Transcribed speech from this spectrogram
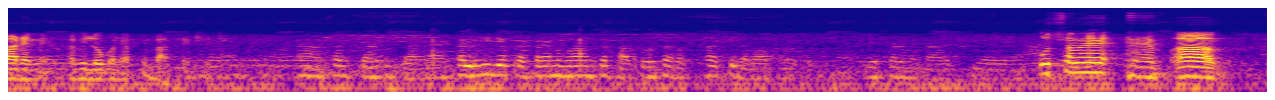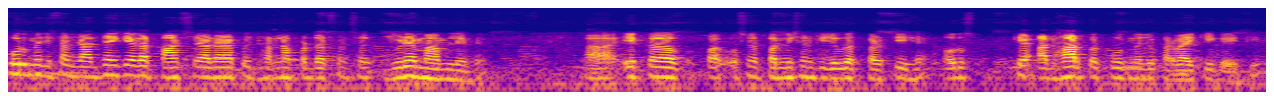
बारे में अभी लोगों ने अपनी बात रखी थी। हाँ, कल भी जो प्रकरण हुआ उनका रखा कि दबाव उस समय पूर्व में जैसे हम जानते हैं कि अगर पाँच से ज़्यादा कोई धरना प्रदर्शन से जुड़े मामले में एक उसमें परमिशन की ज़रूरत पड़ती है और उसके आधार पर पूर्व में जो कार्रवाई की गई थी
